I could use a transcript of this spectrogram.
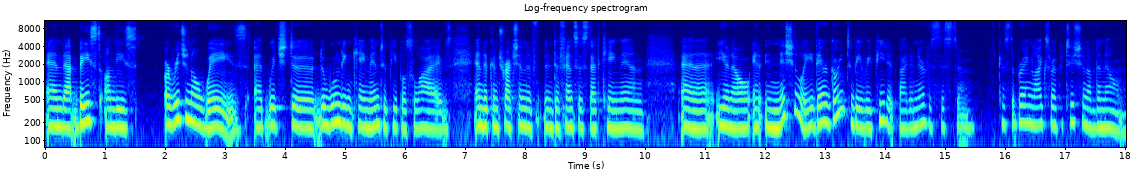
And that based on these original ways at which the, the wounding came into people's lives and the contraction of and defenses that came in, uh, you know, in, initially they're going to be repeated by the nervous system because the brain likes repetition of the known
